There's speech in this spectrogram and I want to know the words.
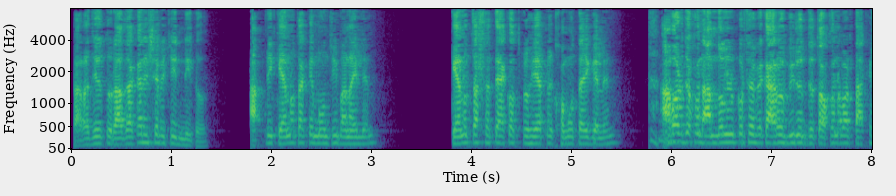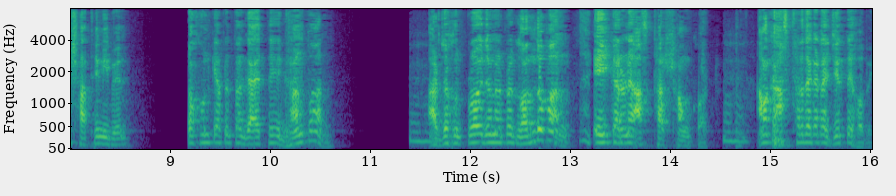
তারা যেহেতু রাজাকার হিসেবে চিহ্নিত, আপনি কেন তাকে মন্ত্রী বানাইলেন? কেন তার সাথে একত্র হয়ে আপনি ক্ষমতায় গেলেন? আবার যখন আন্দোলন করতে হবে কারও বিরুদ্ধে তখন আবার তাকে সাথে নিবেন। তখন কি আপনি তার গায়ে থেকে ঘ্রাণ পান? আর যখন প্রয়োজনের পরে গন্ধ পান এই কারণে আস্থার সংকট। আমাকে আস্থার জায়গাটায় যেতে হবে।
